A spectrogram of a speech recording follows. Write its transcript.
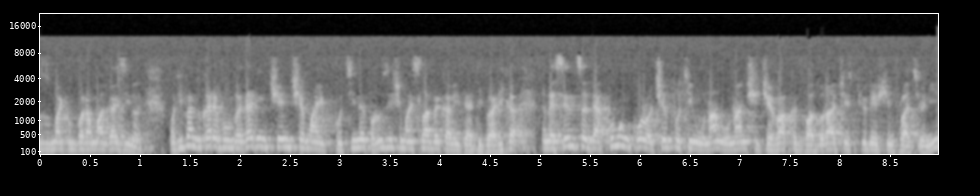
nu mai cumpără magazinul. Motiv pentru care vom vedea din ce în ce mai puține produse și mai slabe calitative. Adică, în esență, de acum încolo, cel puțin un an, un an și ceva cât va dura acest iureș inflaționist,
